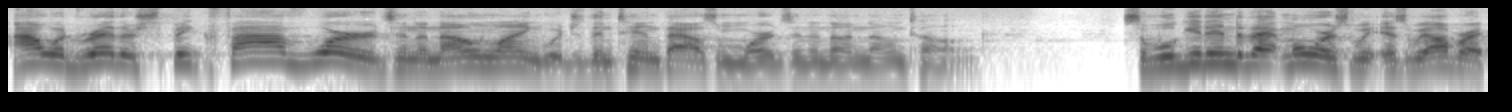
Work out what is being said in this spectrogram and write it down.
I would rather speak five words in a known language than 10,000 words in an unknown tongue. So we'll get into that more as we, as we operate.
